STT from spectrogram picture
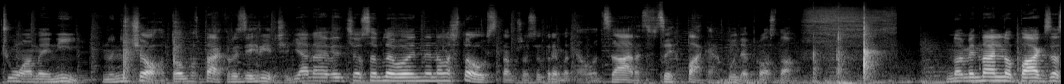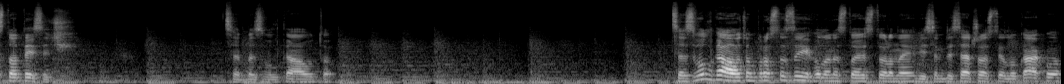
Чуамені. Ну нічого, то був так, розігрівчик. Я навіть особливо не налаштовувався там щось отримати. А от зараз в цих паках буде просто. Номінально пак за 100 тисяч. Це без волкауту. Це з волкаутом просто заїхало не з тої сторони. 86-й Лукаку.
